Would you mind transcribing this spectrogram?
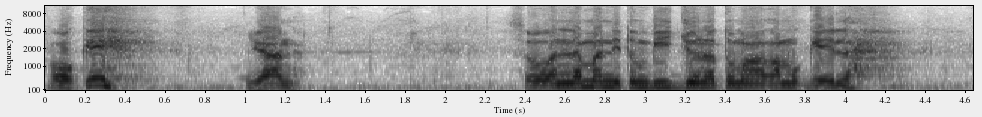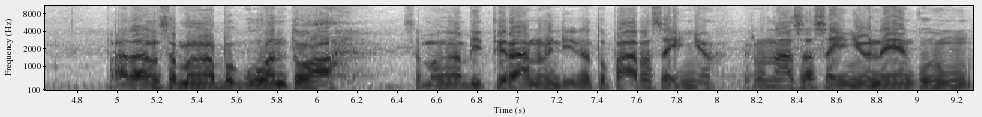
Okay. Yan. So, ang laman nitong video na to mga kamukil, parang sa mga baguhan to ha. Sa mga veterano, hindi na to para sa inyo. Pero nasa sa inyo na yan kung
